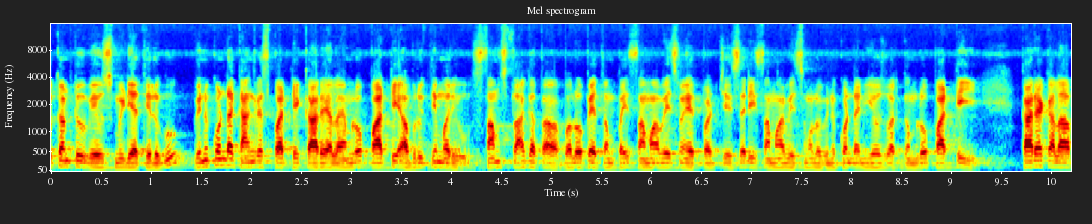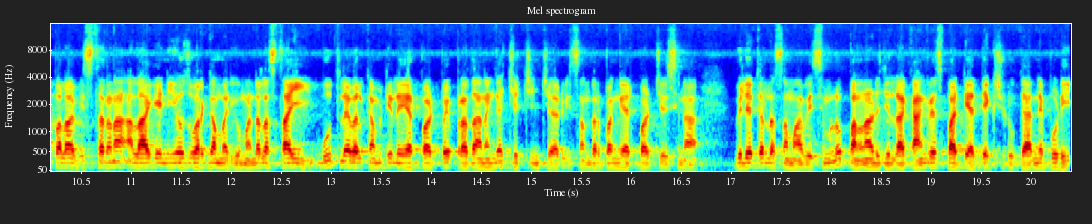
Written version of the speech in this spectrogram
Welcome to waves media Telugu. Vinukonda Congress party కార్యాలయంలో పార్టీ అభివృద్ధి మరియు సంస్థాగత బలోపేతంపై సమావేశం ఏర్పాటు చేశారు. ఈ సమావేశంలో వినుకొండ నియోజకవర్గంలో పార్టీ కార్యకలాపాల విస్తరణ అలాగే నియోజకవర్గం మరియు మండల స్థాయి బూత్ లెవెల్ కమిటీల ఏర్పాటుపై ప్రధానంగా చర్చించారు. ఈ సందర్భంగా ఏర్పాటు చేసిన విలేకరుల సమావేశంలో పల్నాడు జిల్లా కాంగ్రెస్ పార్టీ అధ్యక్షుడు గార్నెపూడి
